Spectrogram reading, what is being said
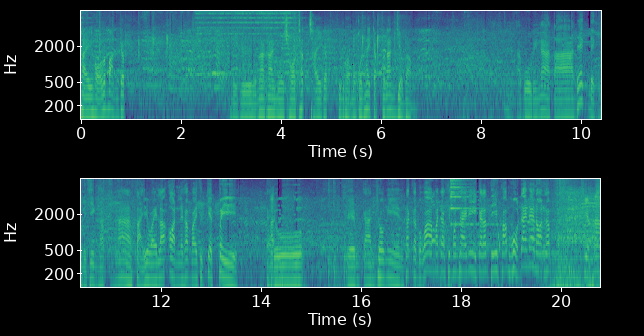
ชัยหอระบันครับนี่คือหัวหน้าค่ายมวยชอชัดชัยครับที่ไปถอดมงคลให้กับทางด้านเหี่ยวดำอาบูนี่หน้าตาเด็กเด็กผู้จริงครับ หน้าใสวัยละอ่อนเลยครับวัย 17 ปี แต่ดู เกมการโชคนี่ถ้าเกิดบอกว่ามาจากสิมมนชัยนี่การันตีความโหดได้แน่นอนครับเทียบหน้า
